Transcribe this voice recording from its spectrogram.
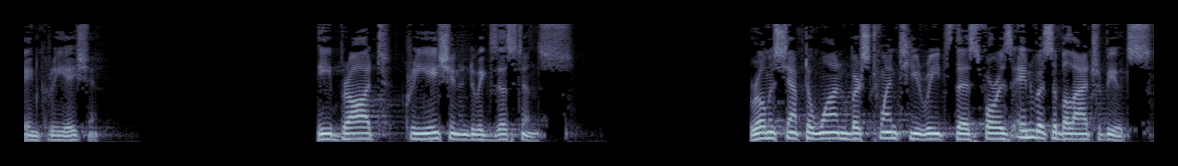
in creation. He brought creation into existence. Romans chapter 1, verse 20 reads this For his invisible attributes,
